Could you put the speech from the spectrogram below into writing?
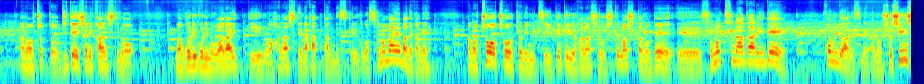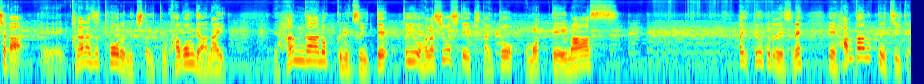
あのちょっと自転車に関しての、まあ、ゴリゴリの話題っていうのは話してなかったんですけれどもその前までがねあの超長距離についてという話をしてましたので、えー、そのつながりで今度はですねあの初心者が、えー、必ず通る道と言っても過言ではないハンガーノックについてというお話をしていきたいと思っています。はいということでですねえー、ハンガーノックについて、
